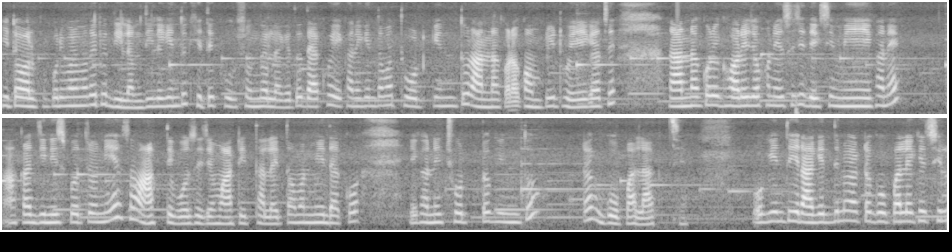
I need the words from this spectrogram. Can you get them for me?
ঘিটা অল্প পরিমাণ মতো একটু দিলাম। দিলে কিন্তু খেতে খুব সুন্দর লাগে। তো দেখো, এখানে কিন্তু আমার থোট কিন্তু রান্না করা কমপ্লিট হয়ে গেছে। রান্না করে ঘরে যখন এসেছি, দেখছি মেয়ে এখানে আঁকার জিনিসপত্র নিয়ে সব আঁকতে বসেছে মাটির থালায়। তো আমার মেয়ে দেখো, এখানে ছোট্ট কিন্তু একটা গোপাল আঁকছে। ও কিন্তু এর আগের দিনও একটা গোপাল এঁকেছিল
